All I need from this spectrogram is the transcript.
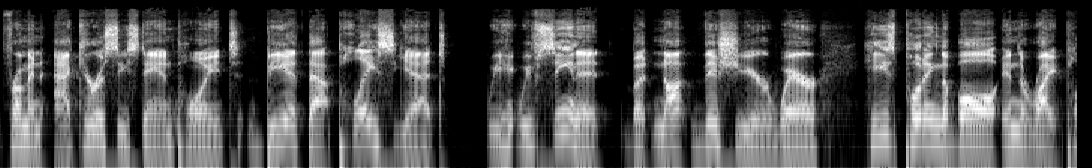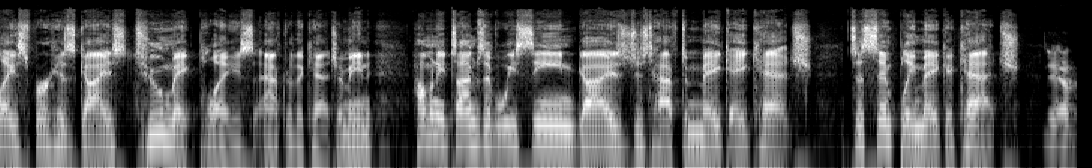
from an accuracy standpoint be at that place yet. We, we've seen it, but not this year where he's putting the ball in the right place for his guys to make plays after the catch. I mean, how many times have we seen guys just have to make a catch to simply make a catch? Yeah.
